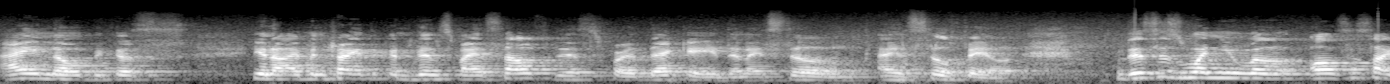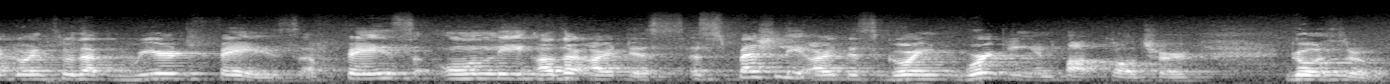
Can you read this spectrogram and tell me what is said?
I know because you know, I've been trying to convince myself this for a decade and I still, I still fail. This is when you will also start going through that weird phase, a phase only other artists, especially artists going, working in pop culture, go through.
